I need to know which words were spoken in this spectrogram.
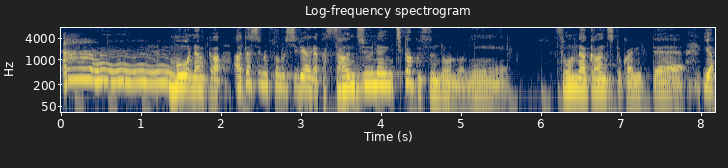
あうんうんうんうん。もうなんか私のその知り合いなんか30年近く住んどんのにそんな感じとか言って。いや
